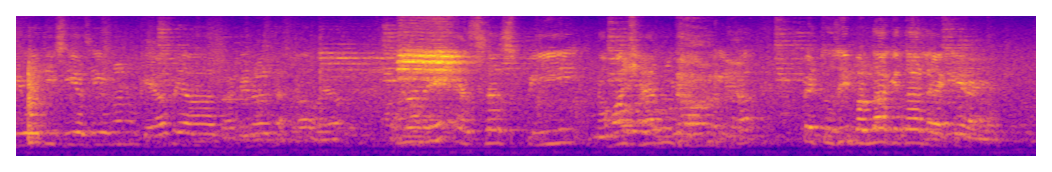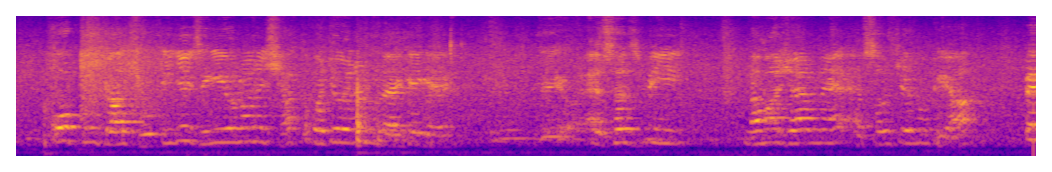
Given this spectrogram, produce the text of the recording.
ਦਿਓ ਜੀ ਸੀ, ਅਸੀਂ ਉਹਨਾਂ ਨੂੰ ਕਿਹਾ ਵੀ ਆ, ਸਾਡੇ ਨਾਲ ਧੱਕਾ ਹੋਇਆ। ਉਹਨਾਂ ਨੇ ਐਸਐਸਪੀ ਨਵਾਂ ਸ਼ਹਿਰ ਨੂੰ ਫੋਨ ਕੀਤਾ ਵੀ ਤੁਸੀਂ ਬੰਦਾ ਕਿੱਦਾਂ ਲੈ ਕੇ ਆਏ ਹੋ? ਉਹ ਕੋਈ ਗੱਲ ਛੋਟੀ ਜਿਹੀ ਸੀਗੀ ਉਹਨਾਂ ਨੇ ਸ਼ੱਕ ਵਜੋਂ ਇਹਨਾਂ ਨੂੰ ਲੈ ਕੇ ਗਏ। ਤੇ ਐਸਐਸਪੀ ਨਵਾਂ ਸ਼ਹਿਰ ਨੇ ਐਸਐਸਪੀ ਨੂੰ ਕਿਹਾ ਵੀ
